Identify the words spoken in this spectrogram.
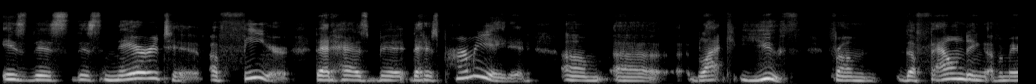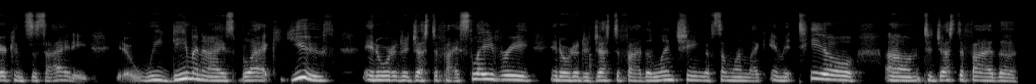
is this, this narrative of fear that has been that has permeated um, uh, black youth from the founding of American society. You know, we demonize Black youth in order to justify slavery, in order to justify the lynching of someone like Emmett Till, um, to justify the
